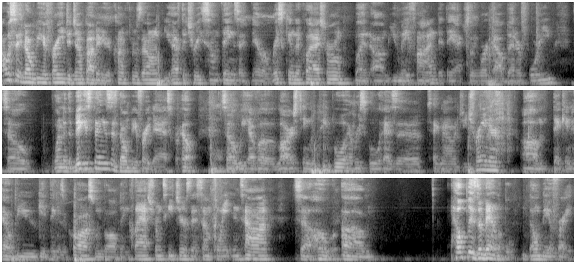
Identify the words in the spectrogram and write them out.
I would say don't be afraid to jump out of your comfort zone. You have to treat some things like they're a risk in the classroom, but um, you may find that they actually work out better for you. So one of the biggest things is don't be afraid to ask for help. So we have a large team of people. Every school has a technology trainer um, that can help you get things across. We've all been classroom teachers at some point in time. So um, help is available. Don't be afraid.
